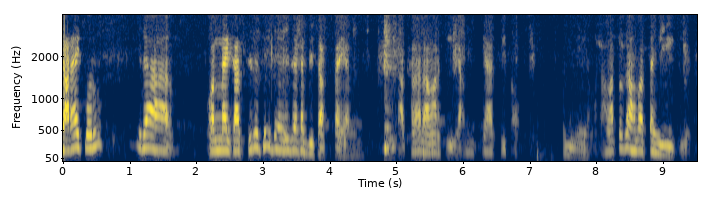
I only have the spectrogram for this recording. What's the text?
যারাই করুক এরা অন্যায় কাজ করেছে এটা এই একটা বিচার চাই আমি। তাছাড়া আর আমার কি আমি কি আর কি পাবো? আমার। আমার তো যা হবার তা হয়ে গিয়েছে।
